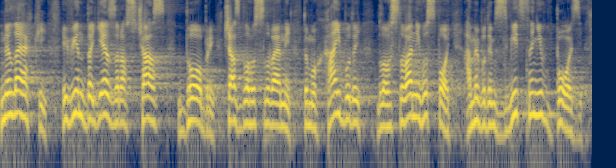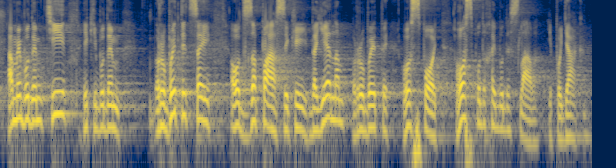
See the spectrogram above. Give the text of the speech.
нелегкий. І він дає зараз час добрий, час благословений. Тому хай буде благословений Господь, а ми будемо зміцнені в Бозі. А ми будемо ті, які будемо робити цей от запас, який дає нам робити Господь. Господу хай буде слава і подяка.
